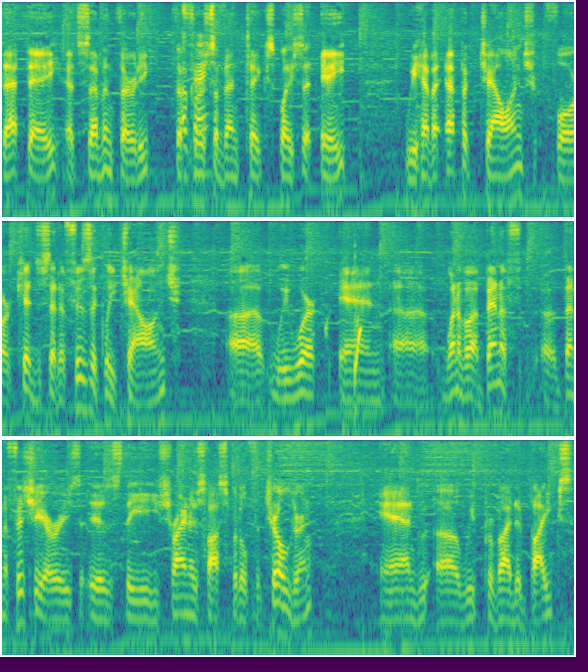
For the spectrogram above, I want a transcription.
that day at 7:30. The Okay. first event takes place at 8. We have an epic challenge for kids that are physically challenged. Uh, we work, and uh, one of our benef- uh, beneficiaries is the Shriners Hospital for Children, and uh, we've provided bikes.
